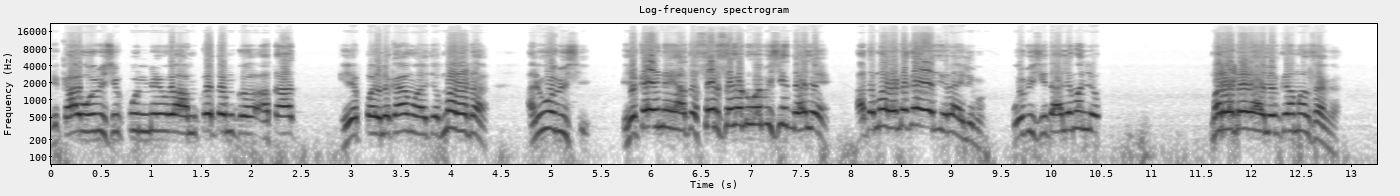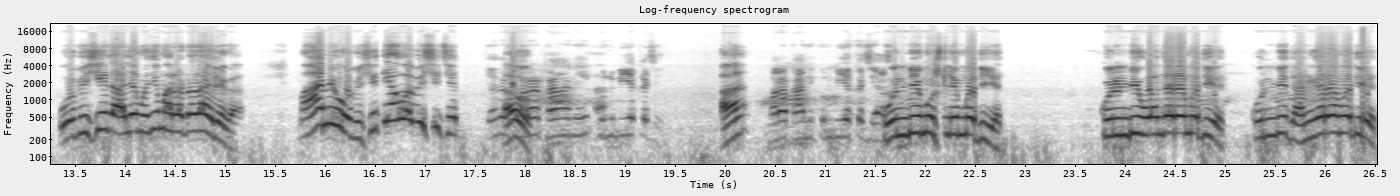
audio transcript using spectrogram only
हे काय ओबीसी कुणबी अमकं तमकं? आता हे पहिलं काय म्हणायचं? मराठा आणि ओबीसी. हे काही नाही. आता सरसगट ओबीसी झाले. आता मराठा काय याची राहिली मग? ओबीसीत आले म्हणलो. मराठा राहिले का मला सांगा? ओबीसीत आले म्हणजे मराठा राहिले का? मग आम्ही ओबीसी ते ओबीसीचे त्याच्यात हो. मराठा आणि कुणबी एकच आहे हा मराठा आणि कुणबी एकच आहे. असं. कुणबी मुस्लिममध्ये आहेत. कुणबी वंजाऱ्यामध्ये आहेत. कुणबी धनगरामध्ये आहेत.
